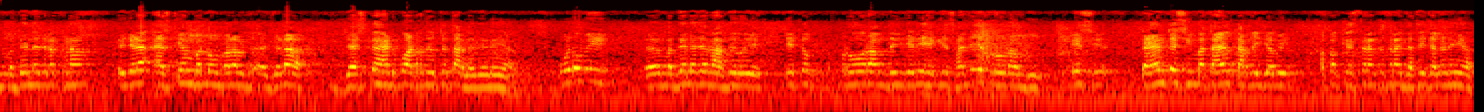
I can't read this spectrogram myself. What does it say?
ਮੱਦੇ ਨਜ਼ਰ ਰੱਖਣਾ ਤੇ ਜਿਹੜਾ ਐਸਕੇਐਮ ਵੱਲੋਂ ਮਤਲਬ, ਜਿਹੜਾ ਜੈਸਕਾ ਹੈੱਡਕੁਆਟਰ ਦੇ ਉੱਤੇ ਧਰਨੇ ਦੇਣੇ ਆ, ਉਹਨੂੰ ਵੀ ਮੱਦੇਨਜ਼ਰ ਰੱਖਦੇ ਹੋਏ ਇੱਕ ਪ੍ਰੋਗਰਾਮ ਦੀ ਜਿਹੜੀ ਹੈਗੀ ਹੈ, ਸਾਂਝੇ ਜਿਹੇ ਪ੍ਰੋਗਰਾਮ ਦੀ ਇਸ ਟਾਈਮ ਤੇ ਸੀਮਾ ਤੈਅ ਕਰ ਲਈ ਜਾਵੇ। ਆਪਾਂ ਕਿਸ ਤਰ੍ਹਾਂ ਕਿਸ ਤਰ੍ਹਾਂ ਜਥੇ ਚੱਲਣੇ ਆ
